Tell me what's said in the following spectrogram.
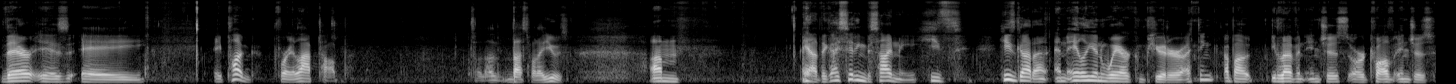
there is a a plug for a laptop so that, that's what I use. Um, yeah, the guy sitting beside me, he's he's got an Alienware computer. I think about 11 inches or 12 inches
